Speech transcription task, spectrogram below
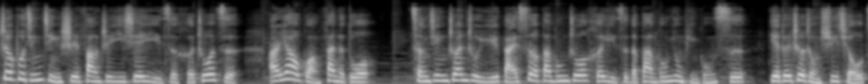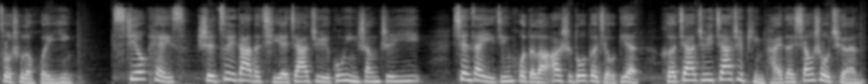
这不仅仅是放置一些椅子和桌子，而要广泛的多。曾经专注于白色办公桌和椅子的办公用品公司也对这种需求做出了回应。Steelcase 是最大的企业家具供应商之一，现在已经获得了二十多个酒店和家居家具品牌的销售权，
